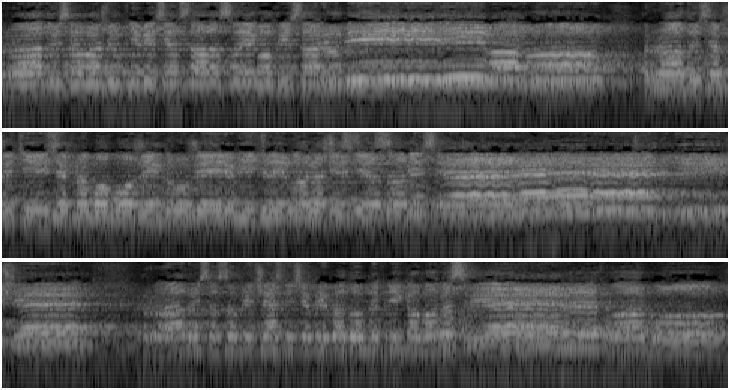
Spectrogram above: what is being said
Радуйся, вождю к небесам стада своего Христа любимого. Радуйся в житии всех рабов Божиих, дружей и ревнителей благочестия собеседниче. Радуйся, сопричастниче преподобных ликов Богосветлого.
